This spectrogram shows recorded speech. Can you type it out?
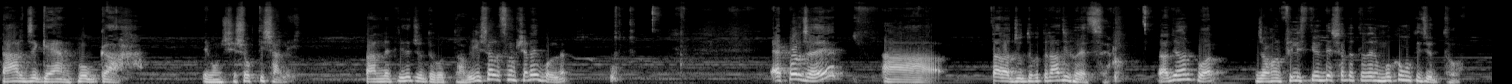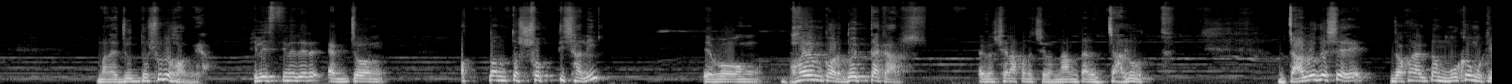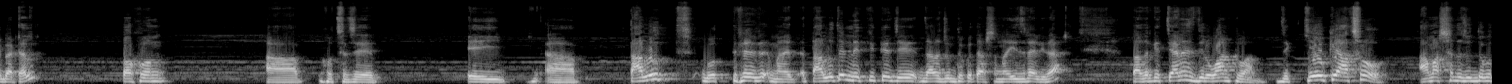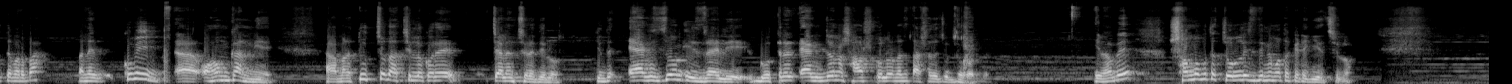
তার যে জ্ঞান, প্রজ্ঞা এবং সে শক্তিশালী তার নেতৃত্বে যুদ্ধ করতে হবে। ঈশা আলাইসলাম সেটাই বললেন। এক পর্যায়ে তারা যুদ্ধ করতে রাজি হয়েছে। রাজি হওয়ার পর যখন ফিলিস্তিনিদের সাথে তাদের মুখোমুখি যুদ্ধ মানে যুদ্ধ শুরু হবে, ফিলিস্তিনিদের একজন অত্যন্ত শক্তিশালী এবং ভয়ঙ্কর দৈত্যাকার একজন সেনাপতি ছিল নাম তার জালুত জালুদ এসে যখন একদম মুখোমুখি ব্যাটেল তখন হচ্ছে যে এই তালুত গোত্রের মানে তালুতের নেতৃত্বে যে যারা যুদ্ধ করতে আসেন মানে ইসরায়েলিরা, তাদেরকে চ্যালেঞ্জ দিল ওয়ান টু ওয়ান যে কেউ কে আছো, আমার সাথে যুদ্ধ করতে পারবা? মানে খুবই অহংকার নিয়ে মানে তুচ্ছ তাচ্ছিল্য করে চ্যালেঞ্জ ছেড়ে দিল। কিন্তু একজন ইসরায়েলি, গোত্রের একজনও সাহস করল না যে তার সাথে যুদ্ধ করবে। এভাবে সম্ভবত চল্লিশ দিনের মতো কেটে গিয়েছিল।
